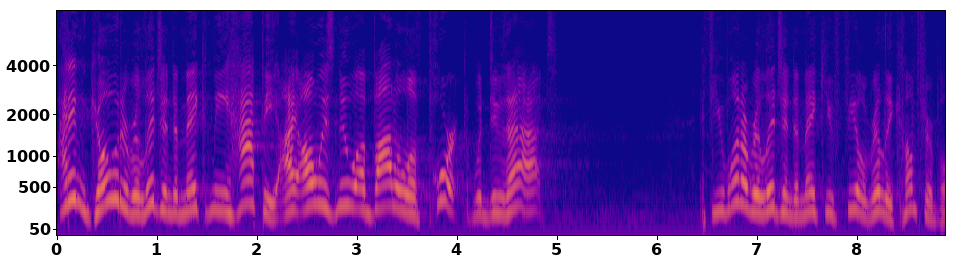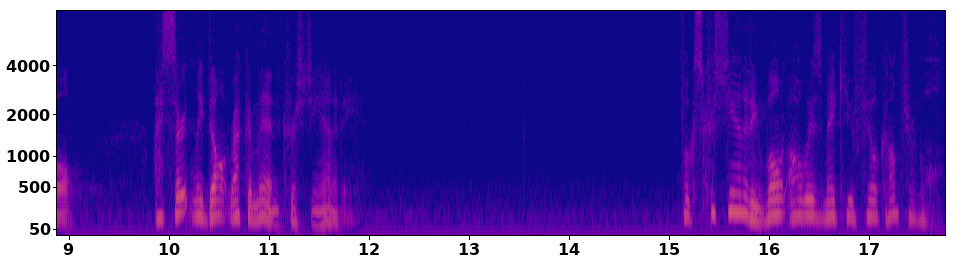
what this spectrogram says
I didn't go to religion to make me happy. I always knew a bottle of port would do that. If you want a religion to make you feel really comfortable, I certainly don't recommend Christianity. Folks, Christianity won't always make you feel comfortable.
